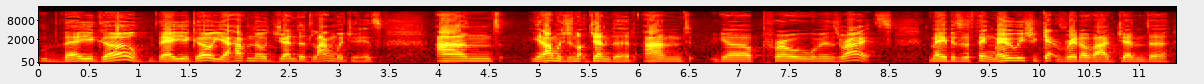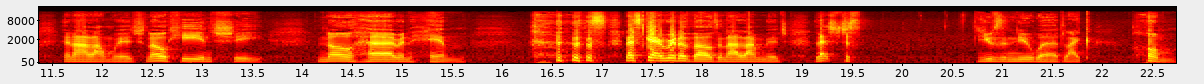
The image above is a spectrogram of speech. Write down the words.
there you go. There you go. You have no gendered languages. And your language is not gendered and you're pro women's rights. Maybe it's a thing. Maybe we should get rid of our gender in our language. No he and she. No her and him. Let's get rid of those in our language. Let's just use a new word like hum.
